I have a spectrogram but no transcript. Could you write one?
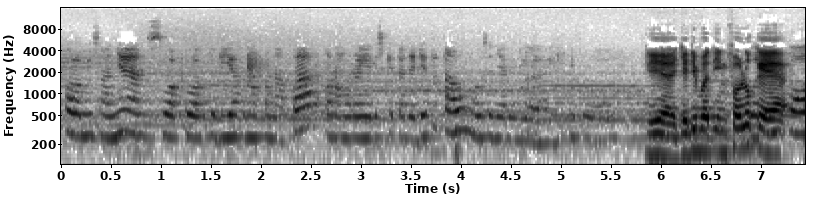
kalau misalnya sewaktu-waktu dia kenapa-napa orang-orang yang di sekitarnya dia tuh tahu nggak usah nyari dia lagi gitu. Iya, jadi buat info lu Buat kayak info,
